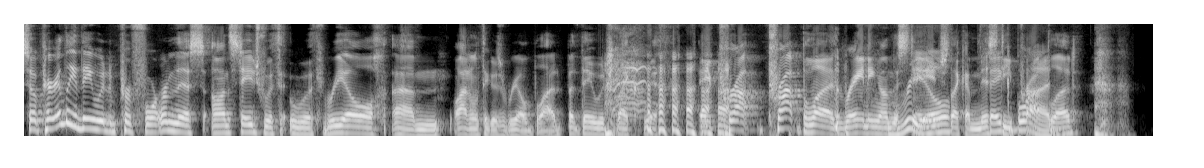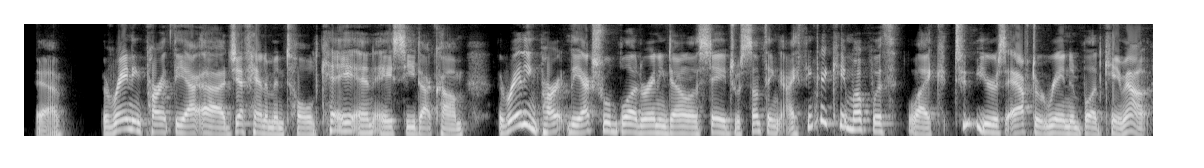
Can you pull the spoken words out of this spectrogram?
So apparently they would perform this on stage with with real um well I don't think it was real blood, but they would like with a prop prop blood raining on the Real stage like a misty prop blood. blood. Yeah. The raining part, the uh, Jeff Hanneman told KNAC.com, the raining part, the actual blood raining down on the stage was something I think I came up with like two years after Reign in Blood came out,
